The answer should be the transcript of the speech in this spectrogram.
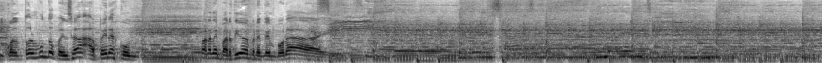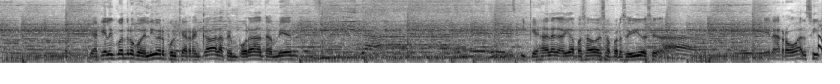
Y cuando todo el mundo pensaba apenas con un par de partidos de pretemporada y. Y aquel encuentro con el Liverpool que arrancaba la temporada también. Y que Haaland había pasado desapercibido. Decía, ah, viene a robar el sitio.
